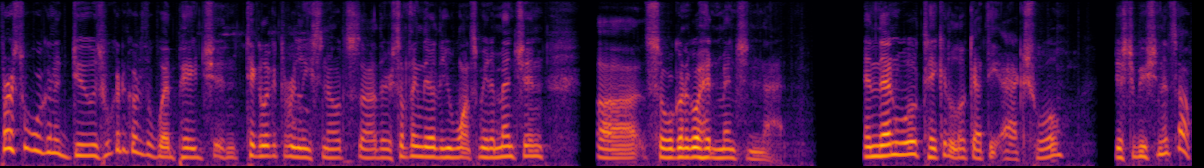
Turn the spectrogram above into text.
first what we're going to do is we're going to go to the web page and take a look at the release notes. Uh, there's something there that he wants me to mention, uh, so we're going to go ahead and mention that. And then we'll take a look at the actual distribution itself.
